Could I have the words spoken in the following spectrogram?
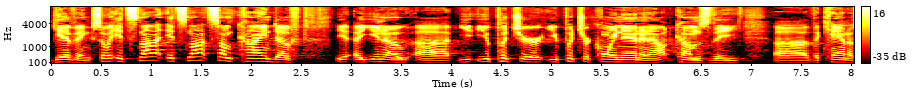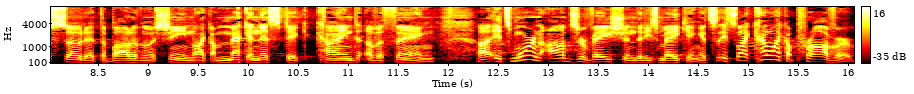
giving. So it's not, it's not some kind of, uh, you know, uh, you, you, put your, you put your coin in and out comes the, uh, the can of soda at the bottom of the machine, like a kind of a thing. Uh, it's more an observation that he's making. It's, it's like, kind of like a proverb.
